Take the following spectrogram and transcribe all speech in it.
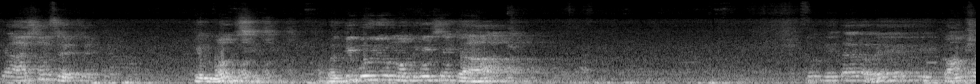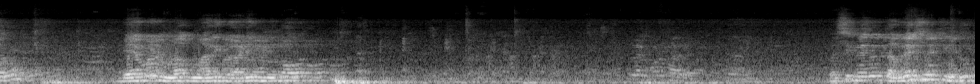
કે આ શું છે? કે મગ છે. બધી બોરીઓ મગની છે કે હા? તો કે તારે હવે કામ કરો. બે મણ મગ મારી ગાડી મૂકો. પછી મેં કીધું તમે શું કીધું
